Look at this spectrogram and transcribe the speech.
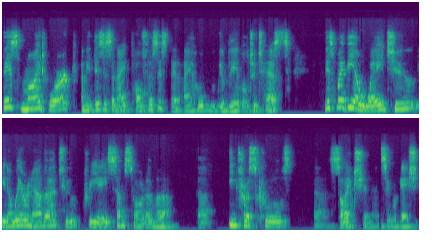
this might work. I mean, this is an hypothesis that I hope we will be able to test. This might be a way to, in a way or another, to create some sort of a, a intra-school uh, selection and segregation.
